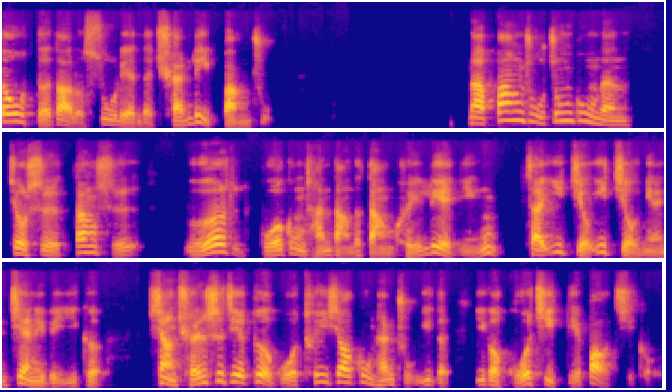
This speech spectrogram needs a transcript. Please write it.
都得到了苏联的全力帮助。那帮助中共呢，就是当时。俄国共产党的党魁列宁在一九一九年建立的一个向全世界各国推销共产主义的一个国际谍报机构，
